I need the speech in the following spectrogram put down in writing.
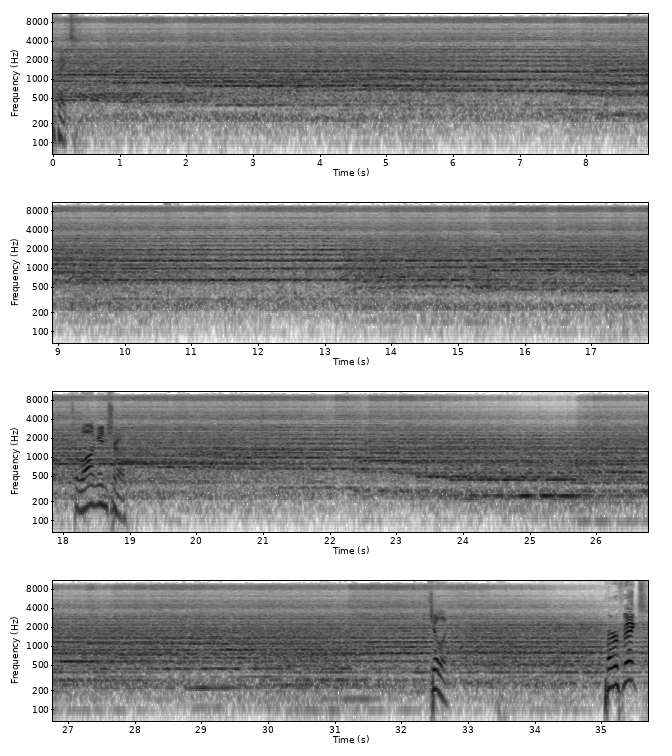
perfect. It's a long intro. Kill it. Perfect.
